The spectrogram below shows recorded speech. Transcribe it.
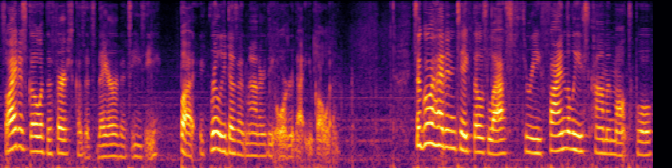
So I just go with the first because it's there and it's easy but it really doesn't matter the order that you go in. So go ahead and take those last three, find the least common multiple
